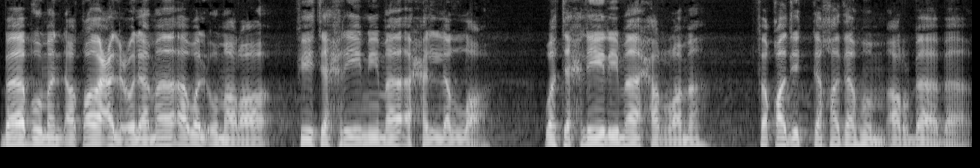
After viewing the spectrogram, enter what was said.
باب من أطاع العلماء والأمراء في تحريم ما أحل الله وتحليل ما حرمه فقد اتخذهم أربابا.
